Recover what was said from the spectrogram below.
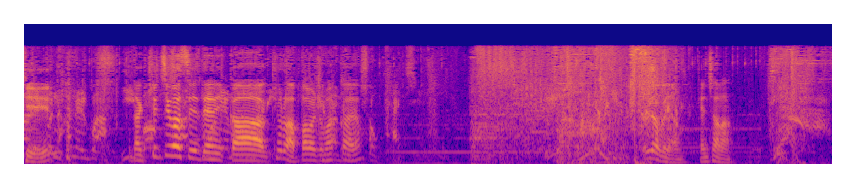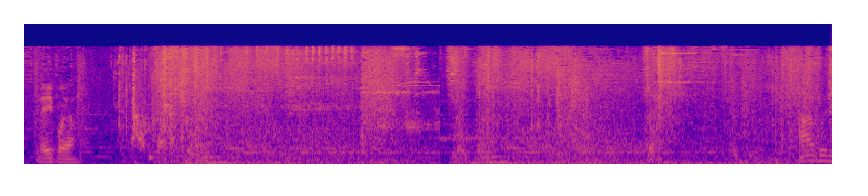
팀 하늘과 이 일단 큐먼 찍었을 만남이 큐로 압박을 좀 할까요? 끌려 그냥. 괜찮아. 네이버야. 아군이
